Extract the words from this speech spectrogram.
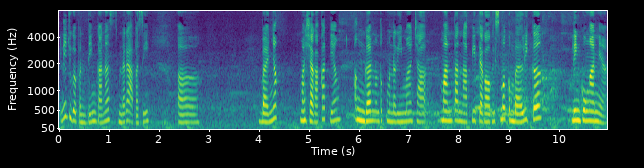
Ini juga penting karena sebenarnya apa sih? Uh, banyak masyarakat yang enggan untuk menerima mantan napi terorisme kembali ke lingkungannya.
